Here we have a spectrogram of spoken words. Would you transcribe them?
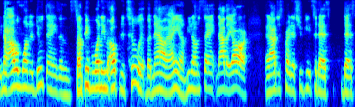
you know, I was wanting to do things and some people weren't even open to it, but now I am. You know what I'm saying? Now they are. And I just pray that you get to that that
